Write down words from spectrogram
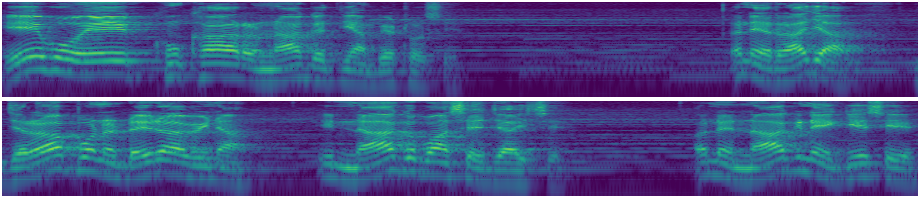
એવો એક ખૂંખાર નાગ ત્યાં બેઠો છે. અને રાજા જરા પણ ડર્યા વિના એ નાગ પાસે જાય છે. અને નાગને કહે છે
